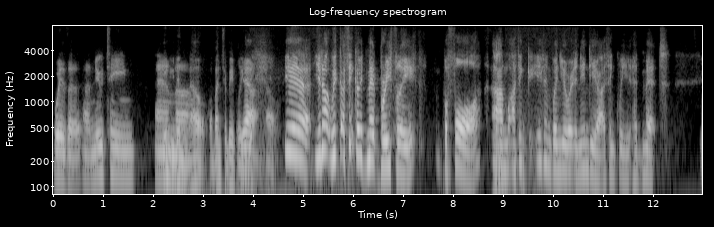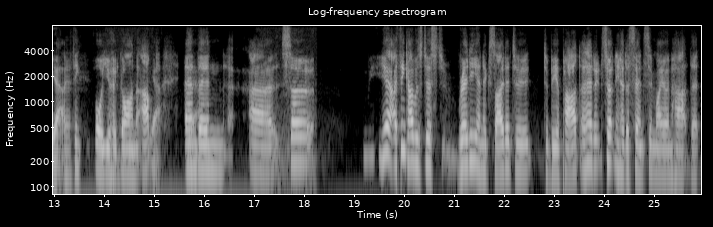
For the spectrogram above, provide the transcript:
with a, a new team? And And you didn't uh, know a bunch of people you yeah. didn't know. Yeah, you know, we I think we'd met briefly before. Mhm. Um, I think even when you were in India, I think we had met. Yeah. I think before you had gone up. Yeah. and Yeah. then uh, so yeah i think i was just ready and excited to to be a part i had certainly had a sense in my own heart that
